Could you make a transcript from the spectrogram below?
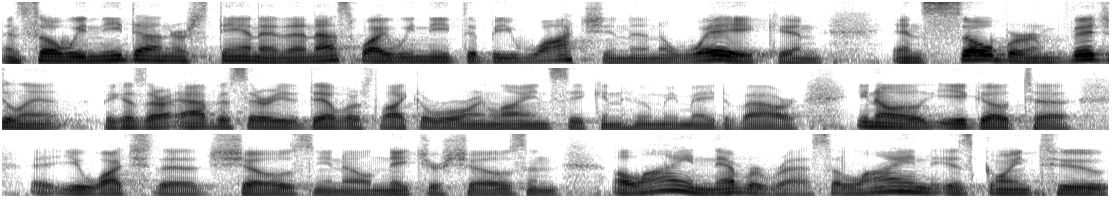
And so we need to understand it, and that's why we need to be watching and awake and, and sober and vigilant, because our adversary, the devil, is like a roaring lion seeking whom he may devour. You know, you go to, uh, you watch the shows, you know, nature shows, and a lion never rests. A lion is going to,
